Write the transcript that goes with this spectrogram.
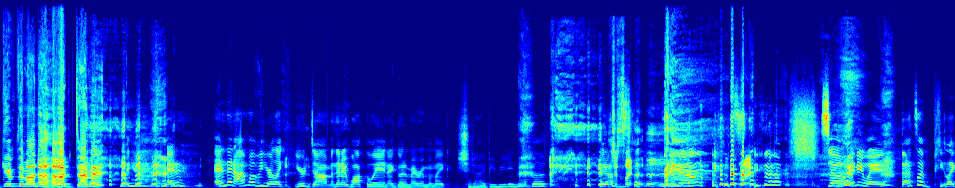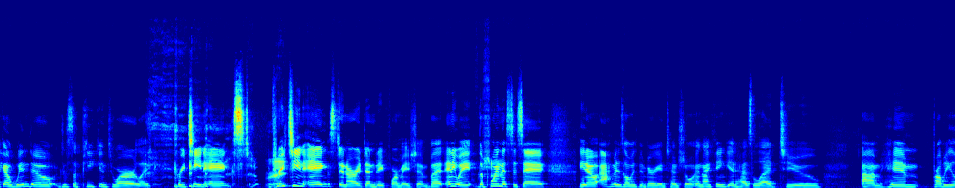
Give the man a hug, damn it. yeah. And and then I'm over here like you're dumb, and then I walk away and I go to my room. I'm like, should I be reading that book? You know, just like you know. Right. You know? So anyway, that's a like a window, just a peek into our like preteen angst, Right. preteen angst in our identity formation. But anyway, the point is to say, you know, Ahmed has always been very intentional, and I think it has led to um, him probably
